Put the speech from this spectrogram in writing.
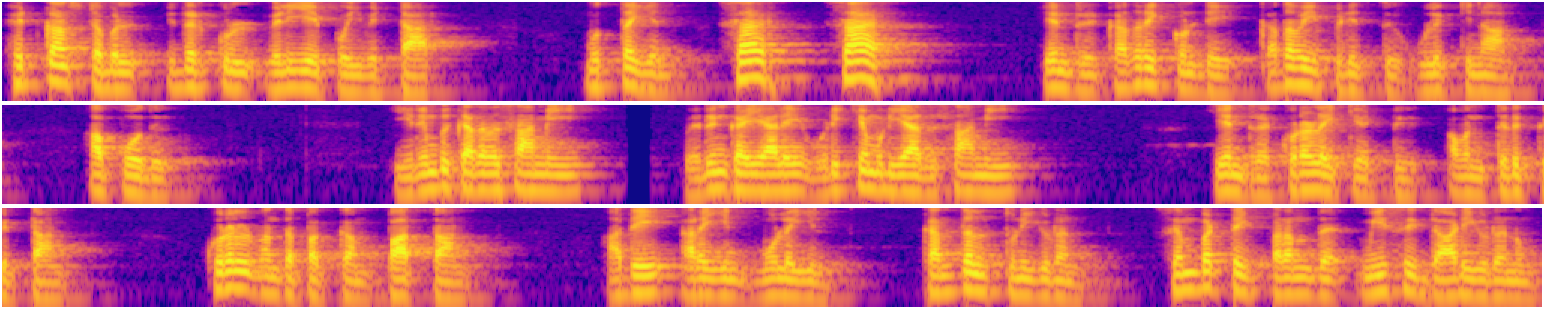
ஹெட் கான்ஸ்டபிள் இதற்குள் வெளியே போய்விட்டார். முத்தையன் சார் சார் என்று கதறிக்கொண்டே கதவை பிடித்து உலுக்கினான். அப்போது இரும்பு கதவு சாமி வெறுங்கையாலே ஒடிக்க முடியாது சாமி என்ற குரலை கேட்டு அவன் திடுக்கிட்டான். குரல் வந்த பக்கம் பார்த்தான். அதே அறையின் மூலையில் கந்தல் துணியுடன் செம்பட்டை பறந்த மீசை தாடியுடனும்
